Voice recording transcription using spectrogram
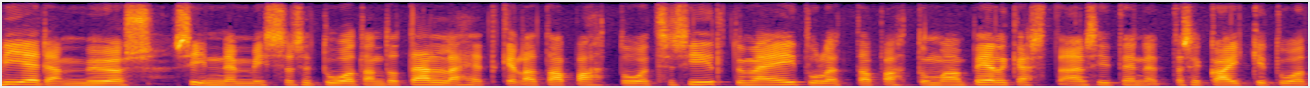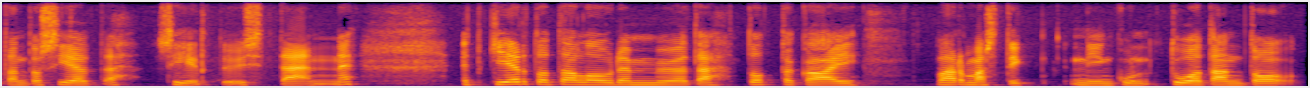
viedä myös sinne, missä se tuotanto tällä hetkellä tapahtuu. Että se siirtymä ei tule tapahtumaan pelkästään siten, että se kaikki tuotanto sieltä siirtyisi tänne. Et kiertotalouden myötä totta kai varmasti niin kuin tuotanto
